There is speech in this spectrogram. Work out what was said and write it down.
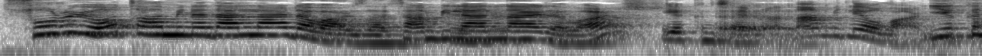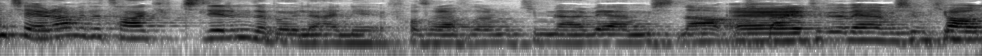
Soruyor. Tahmin edenler de var zaten. Bilenler de var. Yakın çevrenden biliyorlar? Yakın çevrem bir de takipçilerim de böyle hani fotoğraflarımı kimler beğenmiş, ne yapmış, ben Evet. kimi beğenmişim, kim bana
